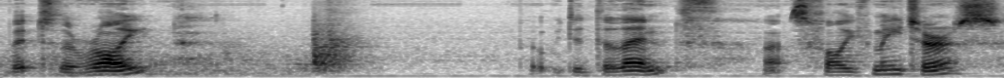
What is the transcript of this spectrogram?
A bit to the right but we did the length that's five meters.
